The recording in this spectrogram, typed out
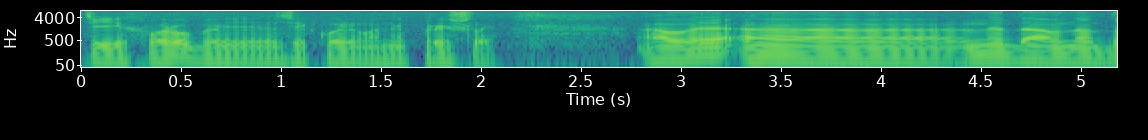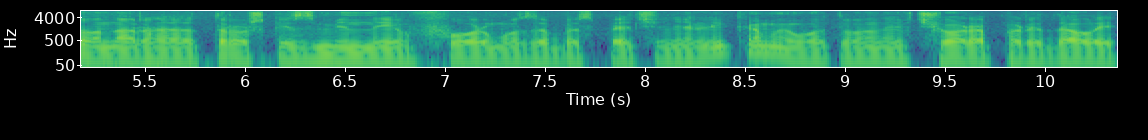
тієї хвороби, з якої вони прийшли. Але е, недавно донор е, трошки змінив форму забезпечення ліками. От вони вчора передали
